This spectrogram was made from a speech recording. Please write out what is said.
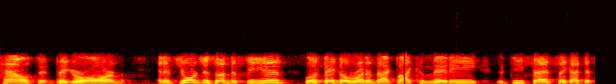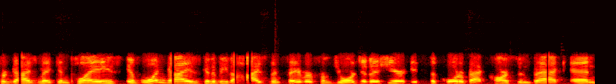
talented, bigger arm. And if Georgia's undefeated, look, they go running back by committee. The defense, they got different guys making plays. If one guy is going to be the Heisman favorite from Georgia this year, it's the quarterback Carson Beck. And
